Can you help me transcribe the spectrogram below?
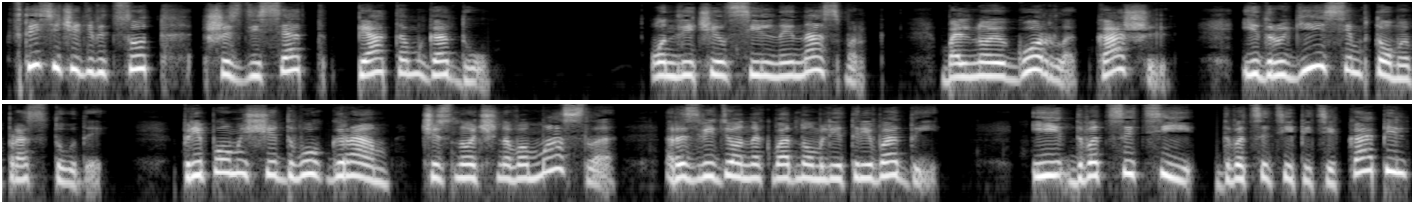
В 1965 году он лечил сильный насморк больное горло, кашель и другие симптомы простуды при помощи двух грамм чесночного масла, разведенных в одном литре воды, и 20-25 капель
